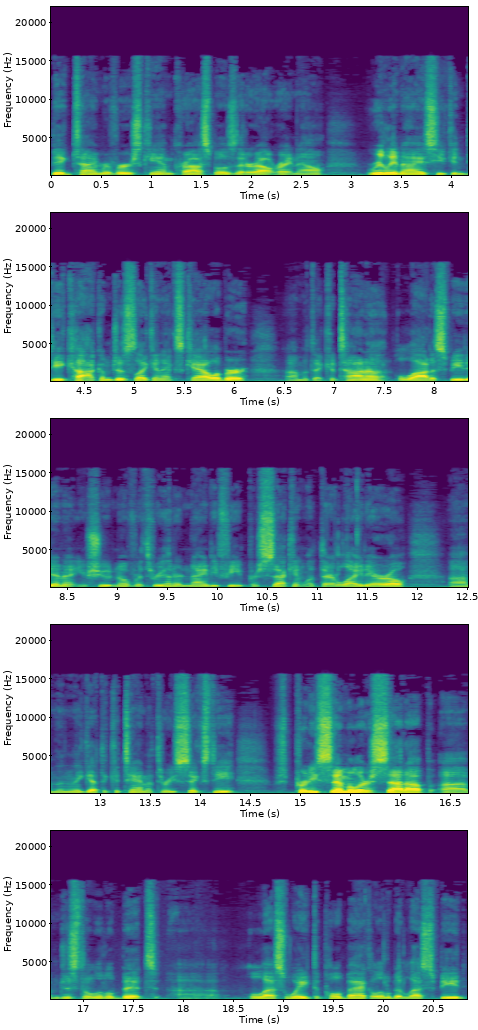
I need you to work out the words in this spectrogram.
big time reverse cam crossbows that are out right now. Really nice. You can decock them just like an Excalibur. Um, with that katana, a lot of speed in it. You're shooting over 390 feet per second with their light arrow. Um, then they get the Katana 360. Pretty similar setup, um, just a little bit uh, less weight to pull back, a little bit less speed.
